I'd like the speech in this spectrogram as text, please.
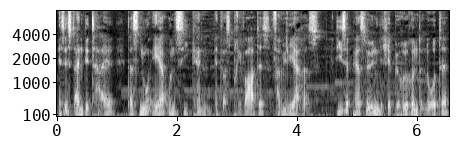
Es ist ein Detail, das nur er und sie kennen, etwas Privates, Familiäres. Diese persönliche, berührende Note,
